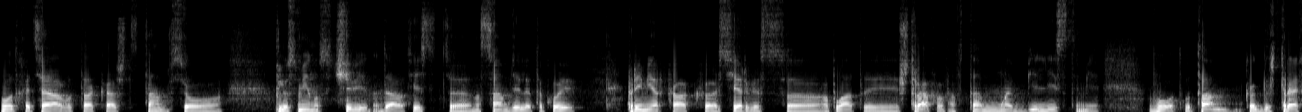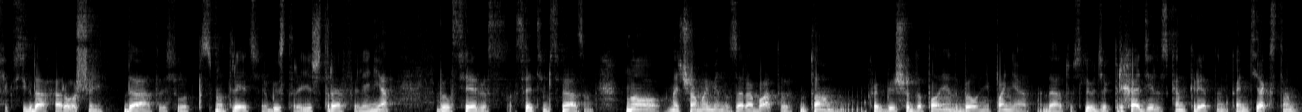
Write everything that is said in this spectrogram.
Вот, хотя вот так кажется, там все плюс-минус очевидно. Да, вот есть э, на самом деле такой пример, как э, сервис э, оплаты штрафов автомобилистами. Вот, вот там как бы трафик всегда хороший, да, то есть вот посмотреть быстро, есть штраф или нет, был сервис с этим связан. Но на чем именно зарабатывают, ну там как бы еще дополнительно было непонятно, да, то есть люди приходили с конкретным контекстом,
